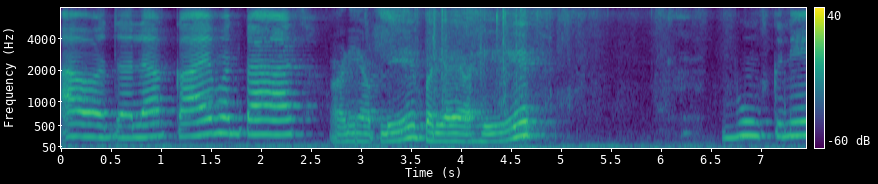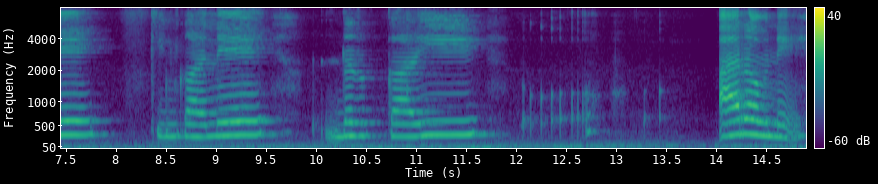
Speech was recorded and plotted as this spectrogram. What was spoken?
आवाजाला काय म्हणतात? आणि आपले पर्याय आहेत. भुंकणे किंकाळणे डरकाळी आरवणे.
